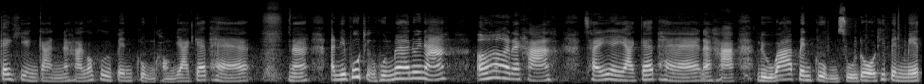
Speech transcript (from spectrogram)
ใกล้เคียงกันนะคะ ก็คือเป็นกลุ่มของยาแก้แพ้นะอันนี้พูดถึงคุณแม่ด้วยนะ เออนะคะ ใช้ยายาแก้แพ้นะคะ หรือว่าเป็นกลุ่มซูโดที่เป็นเม็ด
